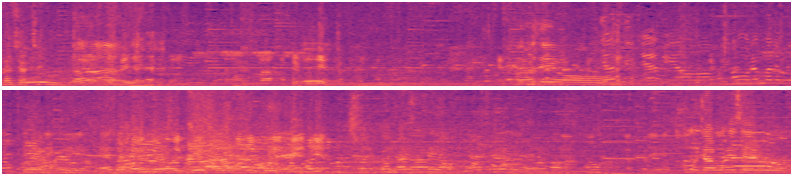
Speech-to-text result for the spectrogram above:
단시아 체육. 수고 잘 보내세요.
